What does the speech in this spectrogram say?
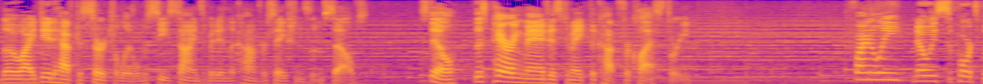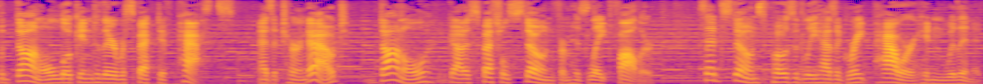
though I did have to search a little to see signs of it in the conversations themselves. Still, this pairing manages to make the cut for Class 3. Finally, Nowi's supports with Donnel look into their respective pasts. As it turned out, Donnel got a special stone from his late father. Said stone supposedly has a great power hidden within it,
